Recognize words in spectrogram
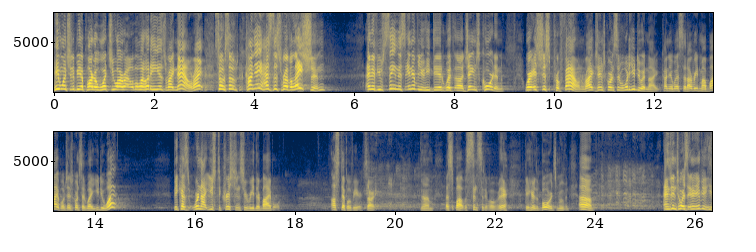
He wants you to be a part of what you are, what he is right now, right? So, so Kanye has this revelation. And if you've seen this interview he did with uh, James Corden, where it's just profound, right? James Corden said, Well, what do you do at night? Kanye West said, I read my Bible. James Corden said, Wait, you do what? Because we're not used to Christians who read their Bible. I'll step over here. Sorry. Um, that spot was sensitive over there. I could hear the boards moving. Um, and then towards the interview,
